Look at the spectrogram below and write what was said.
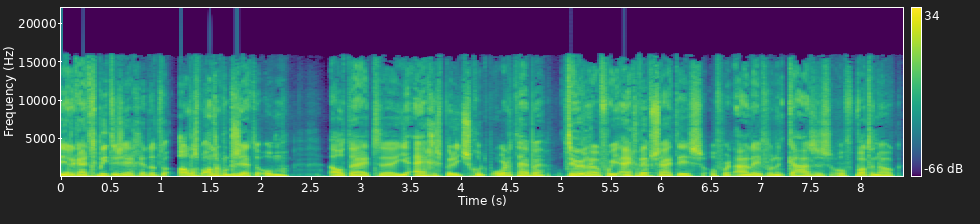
eerlijkheid gebied te zeggen dat we alles op alles moeten zetten om altijd eh, je eigen spulletjes goed op orde te hebben. Of het Tuurlijk. nou voor je eigen website is, of voor het aanleveren van een casus, of wat dan ook.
